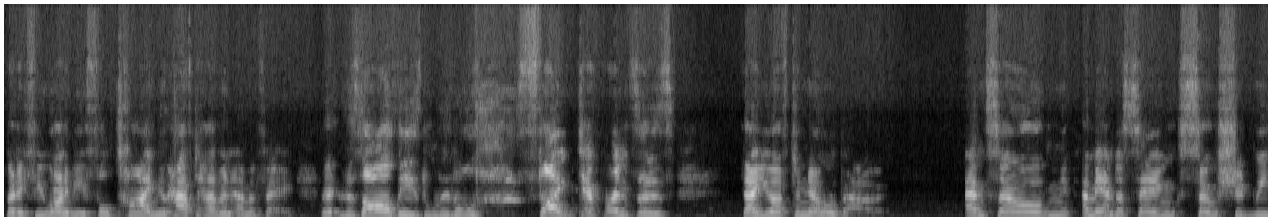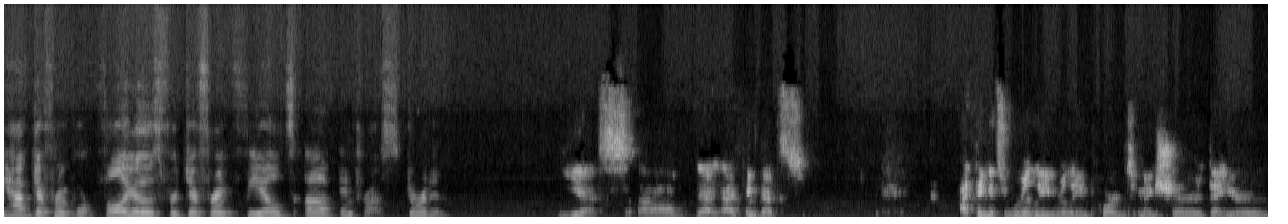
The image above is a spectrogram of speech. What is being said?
But if you want to be full time, you have to have an MFA. There's all these little slight differences that you have to know about. And so Amanda's saying, so should we have different portfolios for different fields of interest? Jordan. Yes, uh, I think that's. I think it's really, really important to make sure that you're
